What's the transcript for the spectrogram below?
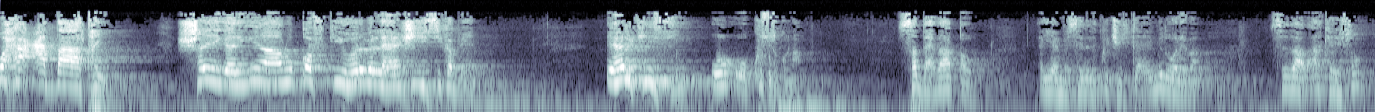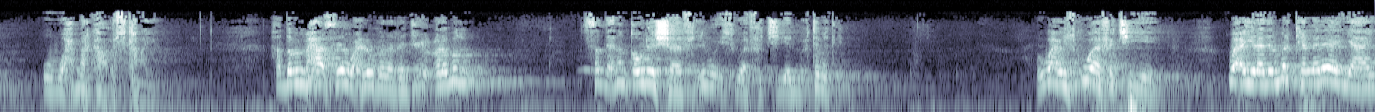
waxaa caddaatay shaygani inaanu qofkii horeba lahaanshihiisii ka bixin. Ee uu ku sugnaa. Saddexdaa qowl ayaa masalada ku jirta ee mid waliba sidaad arkayso uu wax markaa cuskanayo. Haddaba maxaa see wax loo kala rajici culamadu? Saddexdan qowlee shaafici way iswaafajiyeen muctamadka. Waxay isku waafajiyeen waxay yidhahdeen marka la leeyahay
